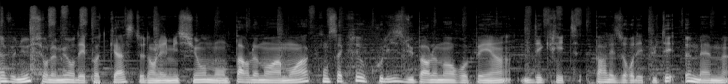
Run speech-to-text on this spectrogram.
bienvenue sur le mur des podcasts dans l'émission Mon Parlement à moi, consacrée aux coulisses du Parlement européen, décrites par les eurodéputés eux-mêmes.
